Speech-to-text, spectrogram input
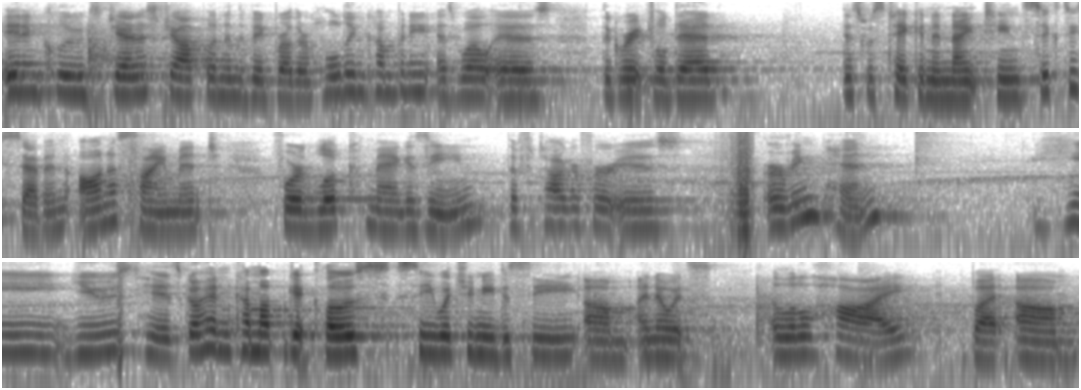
It includes Janis Joplin and the Big Brother Holding Company, as well as the Grateful Dead. This was taken in 1967 on assignment for Look magazine. The photographer is Irving Penn. He used his, go ahead and come up, get close, see what you need to see. Um, I know it's a little high, but um,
